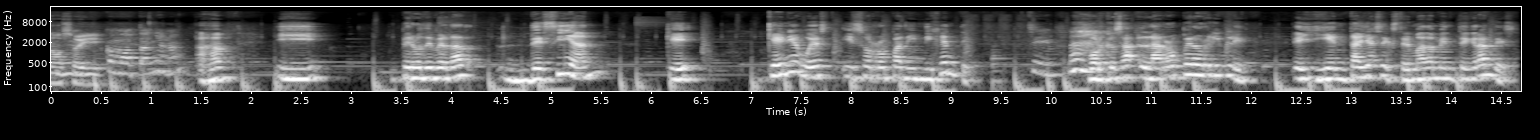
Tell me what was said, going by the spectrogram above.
no soy... Como otoño, ¿no? Ajá. Y, pero de verdad decían que Kanye West hizo ropa de indigente. Sí. Porque, o sea, la ropa era horrible. e- Y en tallas extremadamente grandes.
